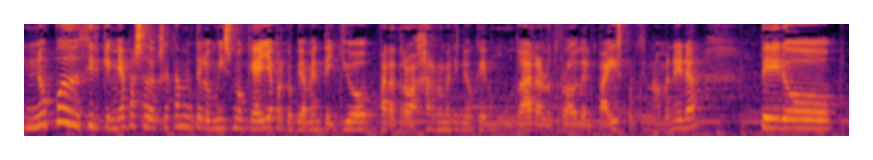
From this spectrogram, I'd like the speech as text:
no puedo decir que me ha pasado exactamente lo mismo que a ella, porque obviamente yo para trabajar no me he tenido que mudar al otro lado del país, por decirlo de una manera, pero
